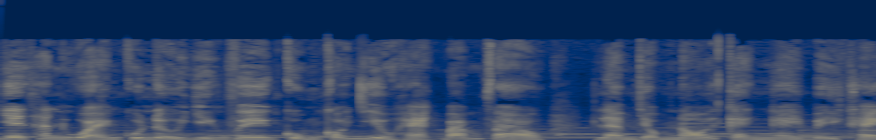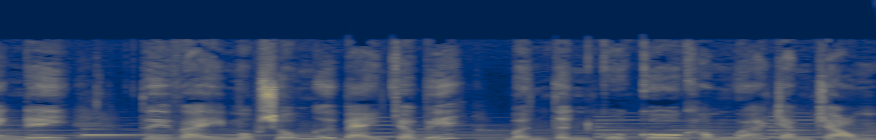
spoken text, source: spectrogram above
Dây thanh quản của nữ diễn viên cũng có nhiều hạt bám vào, làm giọng nói càng ngày bị khàn đi. Tuy vậy, một số người bạn cho biết bệnh tình của cô không quá trầm trọng.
